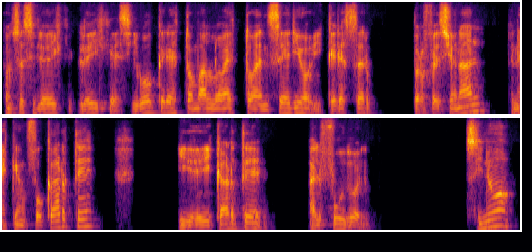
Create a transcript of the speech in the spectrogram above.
Entonces le dije, le dije, si vos querés tomarlo esto en serio y querés ser profesional, tenés que enfocarte y dedicarte al fútbol. Si no,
